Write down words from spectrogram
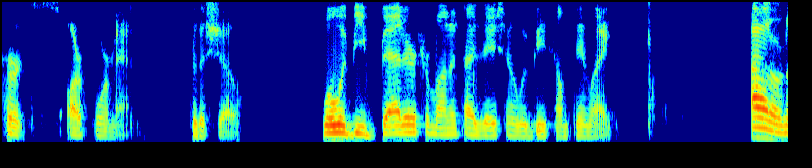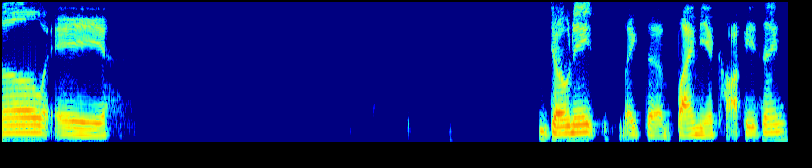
hurts our format for the show. What would be better for monetization would be something like, I don't know, a donate like the buy me a coffee thing.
